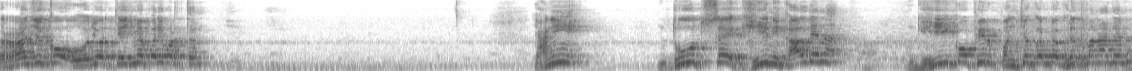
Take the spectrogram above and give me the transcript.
रज को ओज और तेज में परिवर्तन जी यानी दूध से घी निकाल देना हाँ घी को फिर पंचगव्य घृत बना देना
